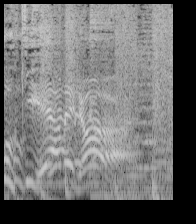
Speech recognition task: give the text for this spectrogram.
porque é a melhor.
